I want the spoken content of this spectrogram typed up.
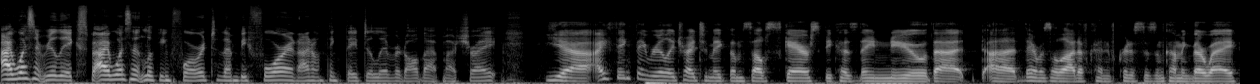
I wasn't really exp- I wasn't looking forward to them before, and I don't think they delivered all that much, right? Yeah, I think they really tried to make themselves scarce because they knew that uh, there was a lot of kind of criticism coming their way.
